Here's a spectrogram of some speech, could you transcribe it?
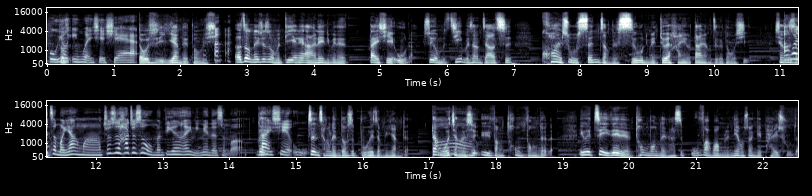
不用英文，谢谢。都是一样的东西。而这种呢，就是我们 DNA、RNA 里面的代谢物了，所以我们基本上只要吃快速生长的食物里面，就会含有大量这个东西，像啊，是什么会怎么样吗？就是它就是我们 DNA 里面的什么代谢物正常人都是不会怎么样的。但我讲的是哦预防痛风的人，因为这一类的人，痛风的人他是无法把我们的尿酸给排除的，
